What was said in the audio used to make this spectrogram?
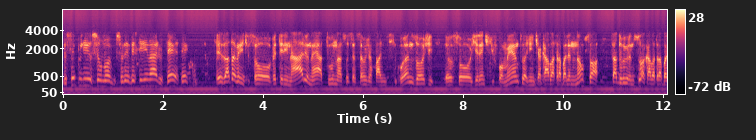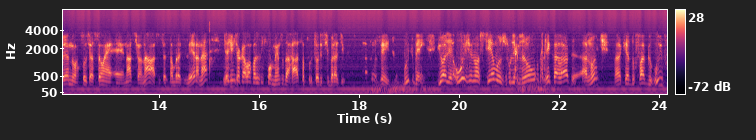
Eu sempre li o seu nome, o senhor é veterinário, té- técnico. Exatamente, sou veterinário, né? Atuo na associação já faz cinco anos. Hoje eu sou gerente de fomento. A gente acaba trabalhando não só no estado do Rio Grande do Sul, acaba trabalhando, a associação é, é nacional, a associação brasileira, né? E a gente acaba fazendo fomento da raça por todo esse Brasil. Perfeito, muito bem. E olha, hoje nós temos o leilão recalada à noite, né, que é do Fábio Ruivo,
